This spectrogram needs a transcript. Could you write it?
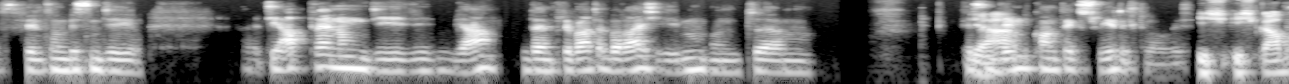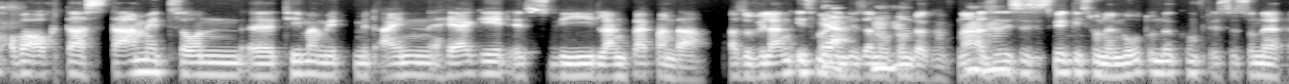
es fehlt so ein bisschen die, die Abtrennung, die, die, ja, dein privater Bereich eben und ähm, ist ja, in dem Kontext schwierig, glaube ich. Ich, ich glaube aber auch, dass damit so ein äh, Thema mit, mit einhergeht, ist, wie lang bleibt man da? Also wie lang ist man ja. in dieser mhm. Notunterkunft? Ne? Also mhm. Also ist es wirklich so eine Notunterkunft? Ist es so eine,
